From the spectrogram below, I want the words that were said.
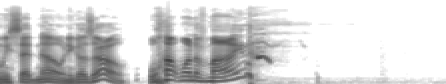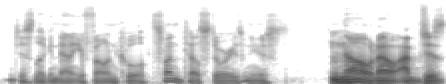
we said no. And he goes, Oh, want one of mine? just looking down at your phone. Cool. It's fun to tell stories when you just. no, no. I'm just.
